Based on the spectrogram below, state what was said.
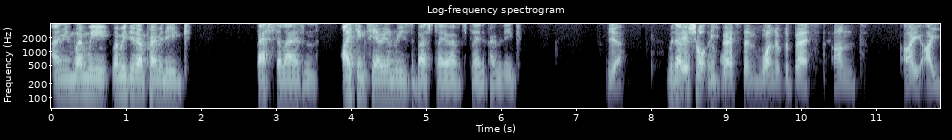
I mean when we when we did our Premier League best eleven, I think Thierry Henry is the best player ever to play in the Premier League. Yeah. Without a if not the best, then one of the best. And I, I,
